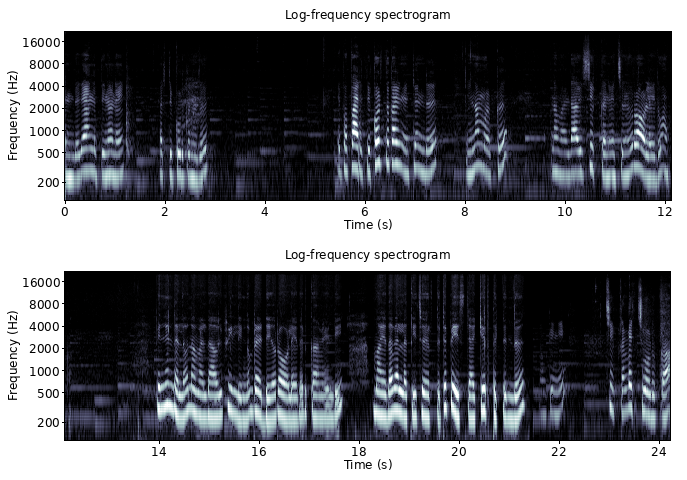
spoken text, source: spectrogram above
എന്റെ ധ്യാനത്തിനാണ് പരത്തി കൊടുക്കുന്നത്. ഇപ്പോൾ പരത്തി കൊടുത്ത് കഴിഞ്ഞിട്ടുണ്ട്. ഇനി നമ്മൾക്ക് നമ്മളുടെ ആ ഒരു ചിക്കൻ വെച്ചൊന്ന് റോൾ ചെയ്ത് നോക്കാം. പിന്നെ ഉണ്ടല്ലോ നമ്മളുടെ ആ ഒരു ഫില്ലിങ് ബ്രെഡിൽ റോൾ ചെയ്തെടുക്കാൻ വേണ്ടി മൈദ വെള്ളത്തിൽ ചേർത്തിട്ട് പേസ്റ്റ് ആക്കി എടുത്തിട്ടുണ്ട്. നമുക്കിനി ചിക്കൻ വെച്ച് കൊടുക്കാം.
